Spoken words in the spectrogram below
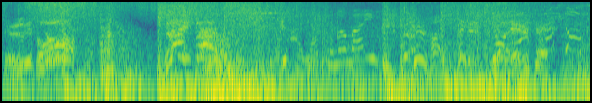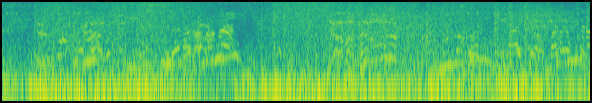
重装ライバ早手の前に。ルやれるぜ貫けないヤマタロールこの残りに相手を任せろ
